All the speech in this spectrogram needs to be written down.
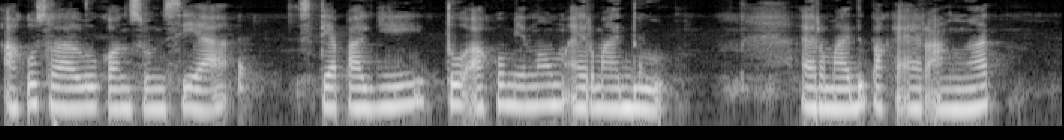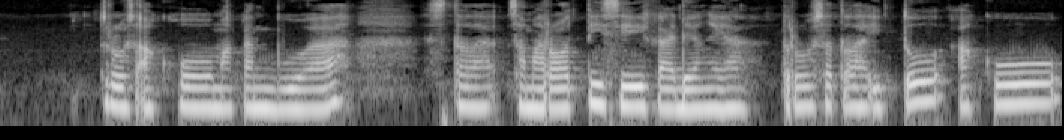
aku selalu konsumsi ya. Setiap pagi tuh aku minum air madu. Air madu pakai air hangat. Terus aku makan buah setelah sama roti sih kadang ya. Terus setelah itu aku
